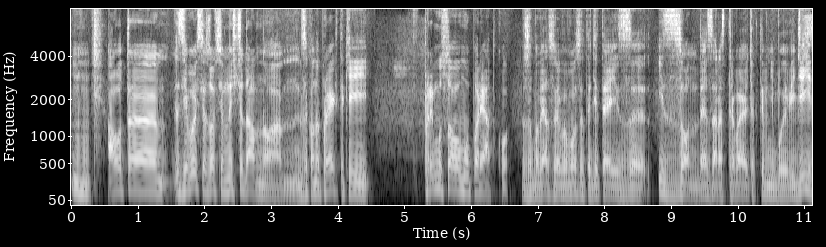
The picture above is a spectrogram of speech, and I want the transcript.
Угу. А от е, з'явився зовсім нещодавно законопроект, який в примусовому порядку зобов'язує вивозити дітей з із зон, де зараз тривають активні бойові дії.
